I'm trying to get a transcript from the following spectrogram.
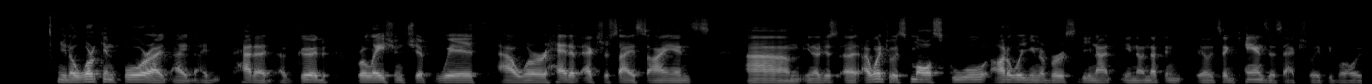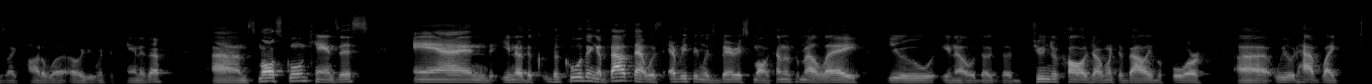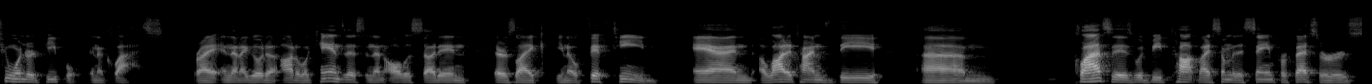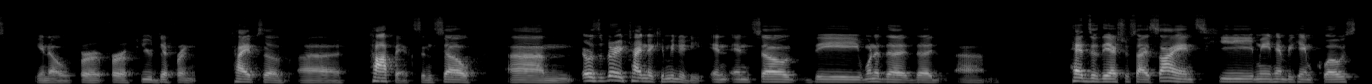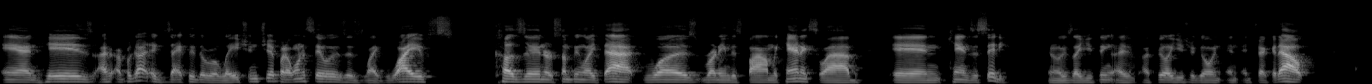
you know working for i i, I had a, a good relationship with our head of exercise science um, you know just uh, i went to a small school ottawa university not you know nothing you know, it's in kansas actually people always like ottawa oh you went to canada? Um, small school in kansas and you know the, the cool thing about that was everything was very small coming from la you you know the the junior college I went to Valley before uh, we would have like 200 people in a class right? And then I go to Ottawa Kansas and then all of a sudden there's like you know 15 and a lot of times the um, classes would be taught by some of the same professors you know for for a few different types of uh, topics and so um, it was a very tight knit community and and so the one of the the um, heads of the exercise science, he, me and him became close, and his, I, I forgot exactly the relationship, but I want to say it was his like wife's cousin or something like that was running this biomechanics lab in Kansas City. You know, he's like, you think I, I feel like you should go and, and, and check it out.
